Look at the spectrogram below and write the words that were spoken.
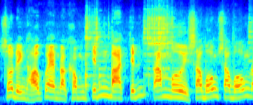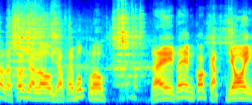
Số điện thoại của em là 0939 80 6464 đó là số Zalo và Facebook luôn. Đây tới em có cặp voi.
